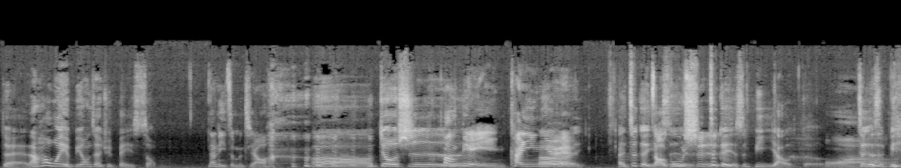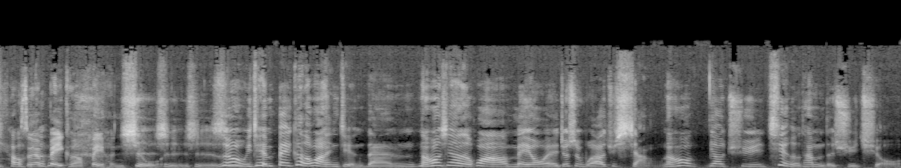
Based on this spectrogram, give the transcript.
对，然后我也不用再去背诵。那你怎么教？呃，就是放电影、看音乐，哎、呃，这个也是，这个也是必要的。哇，这个是必要的。所以要备课要备很 久。是是是，所以我以前备课的话很简单，然后现在的话没有哎，就是我要去想，然后要去切合他们的需求。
